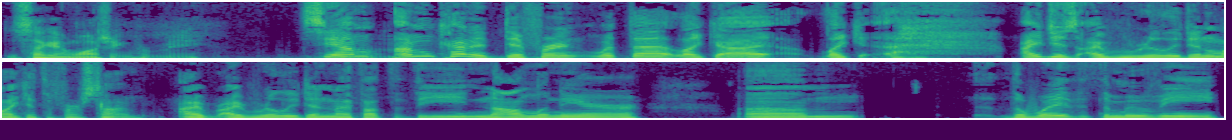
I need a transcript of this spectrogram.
the second watching for me. See, I'm I'm kind of different with that. Like I like I just I really didn't like it the first time. I I really didn't. I thought that the nonlinear, um, the way that the movie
